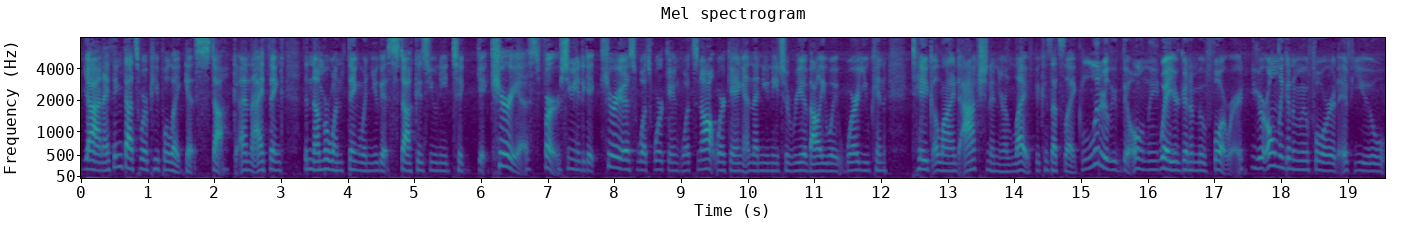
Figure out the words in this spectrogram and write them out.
Yeah, and I think that's where people like get stuck. And I think the number one thing when you get stuck is you need to get curious first. You need to get curious what's working, what's not working, and then you need to reevaluate where you can take aligned action in your life because that's like literally the only way you're going to move forward. You're only going to move forward if you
